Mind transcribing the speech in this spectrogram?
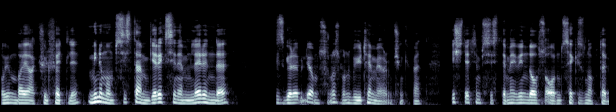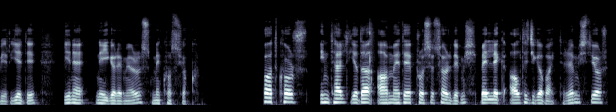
oyun bayağı külfetli. Minimum sistem gereksinimlerinde siz görebiliyor musunuz? Bunu büyütemiyorum çünkü ben. İşletim sistemi Windows 10 8.1.7. Yine neyi göremiyoruz? macOS yok. Quad Core Intel ya da AMD prosesör demiş. Bellek 6 GB RAM istiyor.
